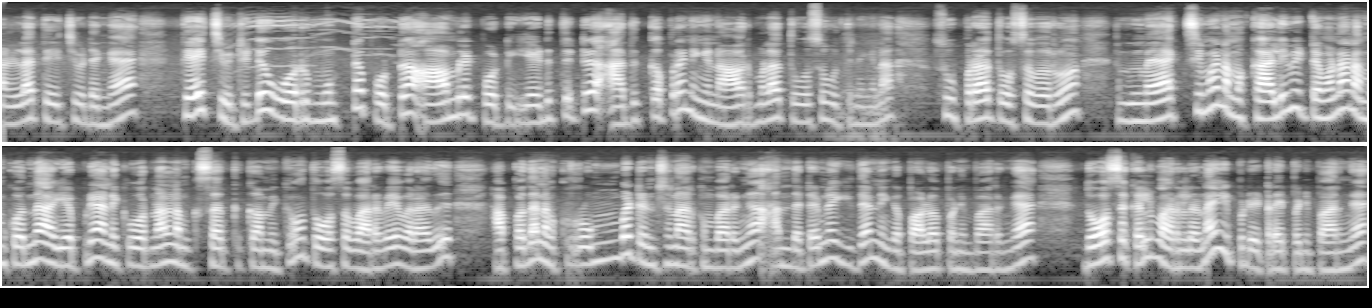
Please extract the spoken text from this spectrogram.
நல்லா தேய்ச்சி விடுங்க. தேய்ச்சி விட்டுட்டு ஒரு முட்டை போட்டு ஆம்லெட் போட்டு எடுத்துட்டு அதுக்கப்புறம் நீங்கள் நார்மலாக தோசை ஊற்றுனீங்கன்னா சூப்பராக தோசை வரும். மேக்ஸிமம் நம்ம கழுவிட்டோம்னா நமக்கு வந்து எப்படியும் அன்றைக்கி ஒரு நாள் நமக்கு சர்க்கு காமிக்கும் தோசை வரவே வராது. அப்போ தான் நமக்கு ரொம்ப டென்ஷனாக இருக்கும் பாருங்கள் அந்த டைமில் இதை நீங்கள் ஃபாலோ பண்ணி பாருங்கள் தோசைக்கல் வரலைன்னா இப்படி ட்ரை பண்ணி பாருங்கள்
